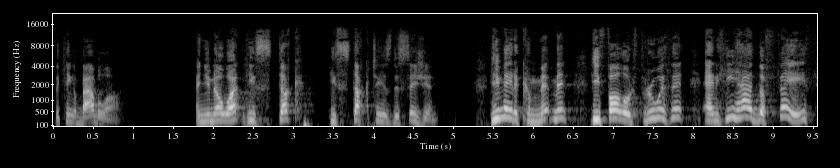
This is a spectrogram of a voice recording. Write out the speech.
the king of Babylon. And you know what? He stuck, he stuck to his decision. He made a commitment, he followed through with it, and he had the faith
